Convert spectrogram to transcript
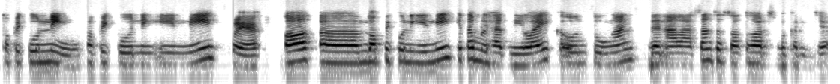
topi kuning. Topi kuning ini ya? Oh, um, topi kuning ini kita melihat nilai, keuntungan, dan alasan sesuatu harus bekerja.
